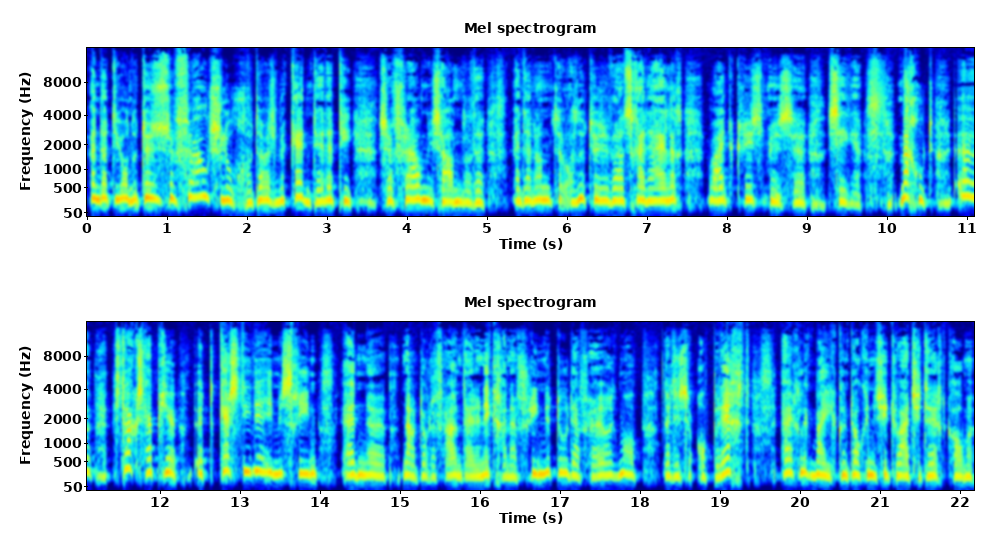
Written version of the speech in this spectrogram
En dat hij ondertussen zijn vrouw sloeg. Dat was bekend, hè. Dat hij zijn vrouw mishandelde. En dan ondertussen wel schijnheilig White Christmas uh, zingen. Maar goed, uh, straks heb je het kerstdiner misschien. En uh, nou, dokter Valentijn en ik gaan naar vrienden toe. Daar verheug ik me op. Dat is oprecht eigenlijk. Maar je kunt ook in een situatie terechtkomen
